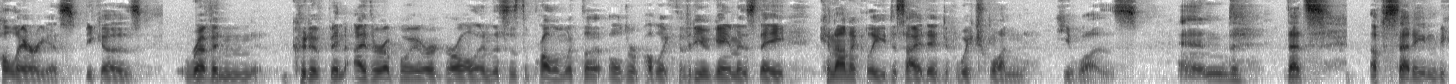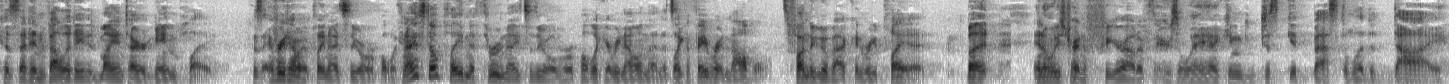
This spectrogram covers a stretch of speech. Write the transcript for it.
hilarious because Revan could have been either a boy or a girl, and this is the problem with the Old Republic. The video game is they canonically decided which one he was. And that's upsetting because that invalidated my entire gameplay. Because every time I play Knights of the Old Republic, and I still play through Knights of the Old Republic every now and then, it's like a favorite novel. It's fun to go back and replay it. But, and always trying to figure out if there's a way I can just get Bastila to die.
